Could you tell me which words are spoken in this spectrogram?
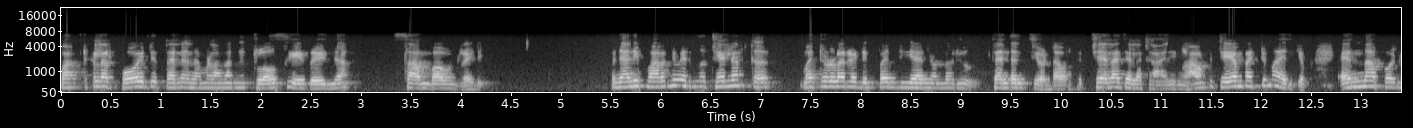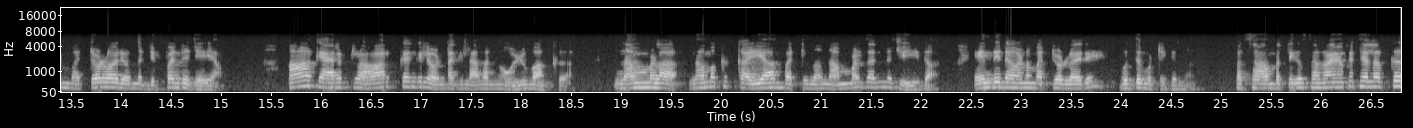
പർട്ടിക്കുലർ പോയിന്റിൽ തന്നെ നമ്മൾ അതങ്ങ് ക്ലോസ് ചെയ്ത് കഴിഞ്ഞാൽ സംഭവം റെഡി അപ്പം ഞാനീ പറഞ്ഞു വരുന്നത് ചിലർക്ക് മറ്റുള്ളവരെ ഡിപ്പെൻഡ് ചെയ്യാനുള്ളൊരു ടെൻഡൻസി ഉണ്ട്. അവർക്ക് ചില ചില കാര്യങ്ങൾ അവർക്ക് ചെയ്യാൻ പറ്റുമായിരിക്കും. എന്നാൽ പോലും മറ്റുള്ളവരെ ഒന്ന് ഡിപ്പെൻഡ് ചെയ്യാം. ആ ക്യാരക്ടർ ആർക്കെങ്കിലും ഉണ്ടെങ്കിൽ അതങ്ങ് ഒഴിവാക്കുക. നമ്മൾ നമുക്ക് കഴിയാൻ പറ്റുന്ന നമ്മൾ തന്നെ ചെയ്യുക. എന്തിനാണ് മറ്റുള്ളവരെ ബുദ്ധിമുട്ടിക്കുന്നത്? ഇപ്പം സാമ്പത്തിക സഹായമൊക്കെ ചിലർക്ക്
